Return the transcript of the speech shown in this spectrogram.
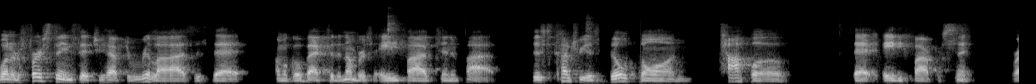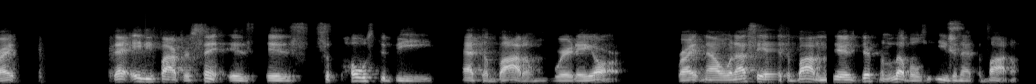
one of the first things that you have to realize is that I'm gonna go back to the numbers 85, 10, and 5. This country is built on top of that 85%, right? That 85% is is supposed to be at the bottom where they are. Right now, when I say at the bottom, there's different levels even at the bottom.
